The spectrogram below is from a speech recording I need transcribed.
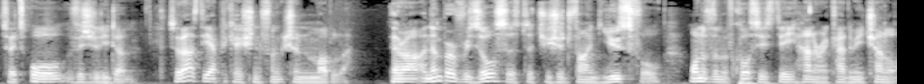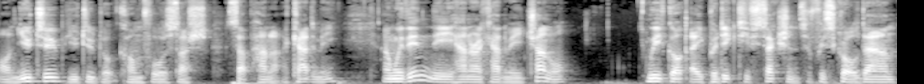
So it's all visually done. So that's the application function modeler. There are a number of resources that you should find useful. One of them, of course, is the HANA Academy channel on YouTube, youtube.com forward slash SAP HANA Academy. And within the HANA Academy channel, we've got a predictive section. So if we scroll down,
